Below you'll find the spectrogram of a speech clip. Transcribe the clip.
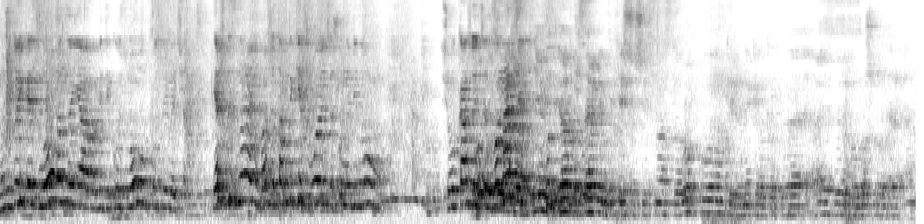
Може, то якась нова заява від якогось нового позивача. Я ж не знаю, ваше там таке твориться, що невідомо. Що оказується 12. 9 серпня 2016 року керівник ЛКП Айсберг Волошко РМ.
